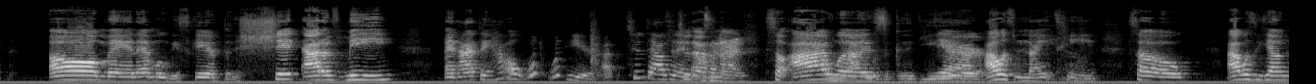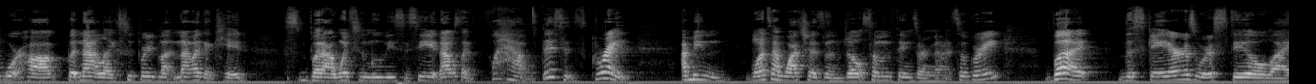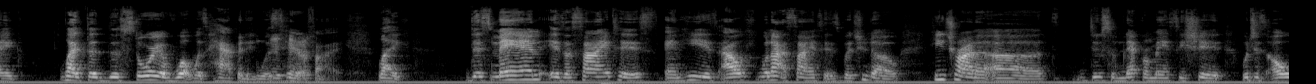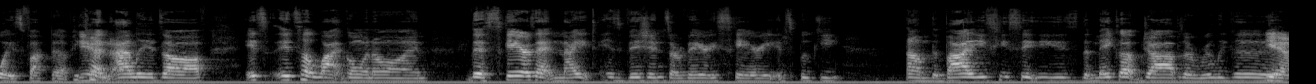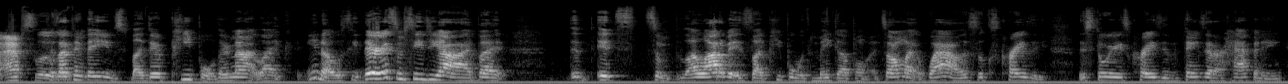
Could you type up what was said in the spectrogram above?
oh man, that movie scared the shit out of me. And I think how what what year? Two thousand 2009. So I Oh, was, nine was a good year. Yeah, I was nineteen. So I was a young warthog, but not like super, not like a kid. But I went to the movies to see it, and I was like, "Wow, this is great." I mean, once I watched it as an adult, some of the things are not so great, but the scares were still like, like the the story of what was happening was Mhm. terrifying. Like this man is a scientist and he is out well not scientist but you know he trying to uh do some necromancy shit which is always fucked up he Yeah, cutting eyelids off it's it's a lot going on the scares at night his visions are very scary and spooky um the bodies he sees the makeup jobs are really good Yeah, absolutely. because I think they use like they're people. They're not like you know. See, there is some CGI, but it, it's some a lot of it is like people with makeup on. So I'm like, wow, this looks crazy. This story is crazy. The things that are happening,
